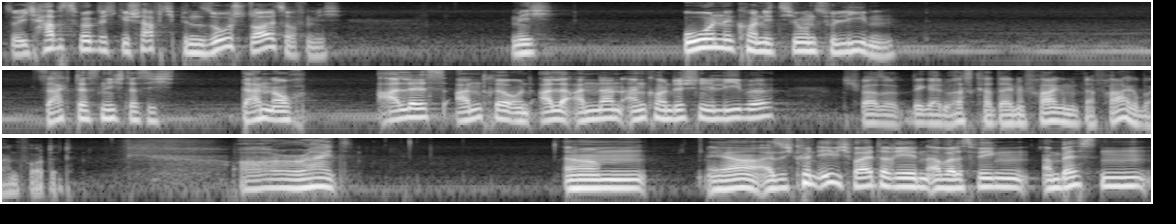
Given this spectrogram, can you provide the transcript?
So, ich habe es wirklich geschafft, ich bin so stolz auf mich. Mich ohne Kondition zu lieben. Sagt das nicht, dass ich dann auch alles andere und alle anderen unconditionally liebe? Ich war so, Digga, du hast gerade deine Frage mit einer Frage beantwortet. Alright. Ähm, ja, also ich könnte ewig weiterreden, aber deswegen am besten,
